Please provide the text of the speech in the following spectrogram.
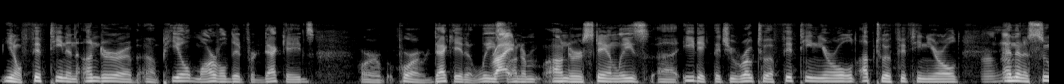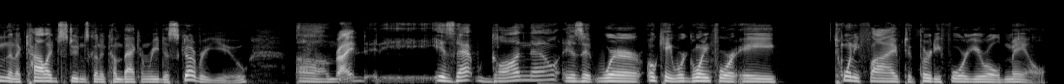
you know 15 and under of appeal? Marvel did for decades, or for a decade at least, Right. under under Stan Lee's uh, edict that you wrote to a 15 year old, up to a 15 year old, Mhm. and then assume that a college student's going to come back and rediscover you. Um, Right. Is that gone now? Is it where okay, we're going for a 25 to 34 year old male,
